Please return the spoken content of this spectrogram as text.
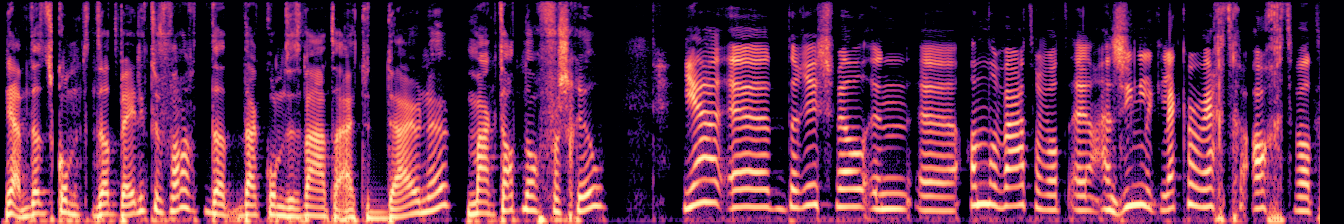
Ja, dat, komt, dat weet ik toevallig. Dat, daar komt het water uit de duinen. Maakt dat nog verschil? Ja, eh, er is wel een eh, ander water wat eh, aanzienlijk lekker werd geacht, wat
